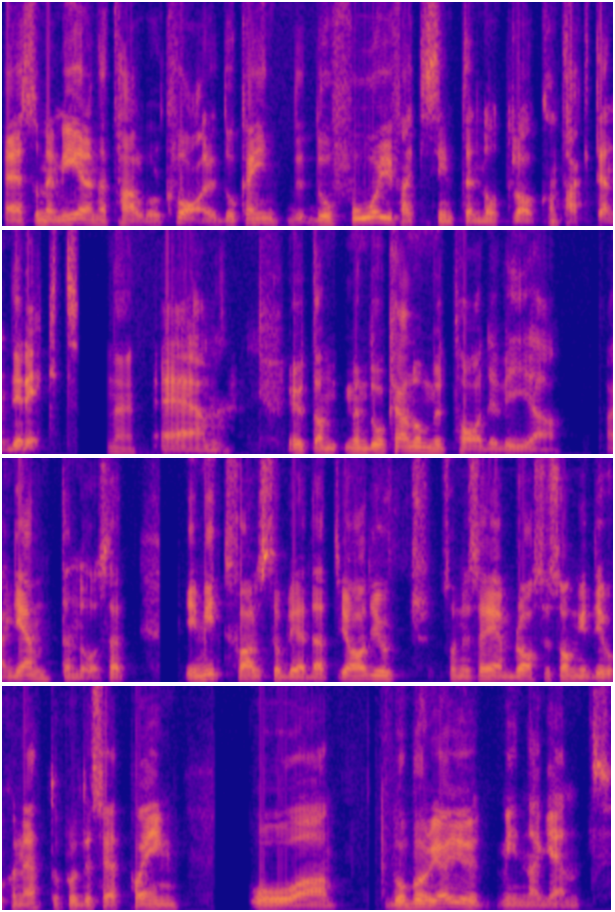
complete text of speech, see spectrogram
eh, som är mer än ett halvår kvar, då, kan ju, då får ju faktiskt inte något lag kontakten direkt. Nej. Eh, utan, men då kan de ta det via agenten då. Så att i mitt fall så blev det att jag hade gjort, som du säger, en bra säsong i division 1 och producerat poäng. Och då börjar ju min agent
